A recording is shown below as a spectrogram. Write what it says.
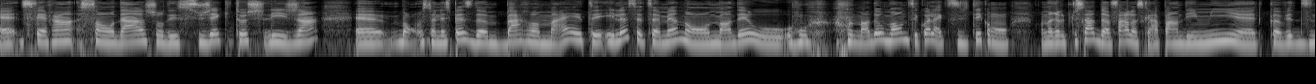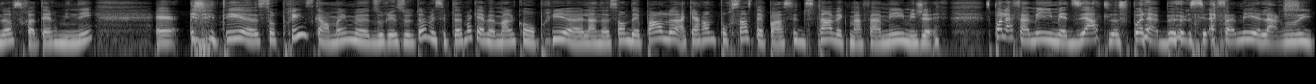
euh, différents sondages sur des sujets qui touchent les gens. Euh, bon, c'est une espèce de baromètre. Et là, cette semaine, on demandait au, au- on demandait au monde, c'est quoi l'activité qu'on aurait le plus hâte de faire lorsque la pandémie euh, de COVID-19 sera terminée. Euh, J'étais surprise quand même du résultat, mais c'est peut-être moi qui avais mal compris la notion de départ. Là, à 40% c'était passer du temps avec ma famille, mais je c'est pas la famille immédiate, c'est pas la bulle, c'est la famille élargie.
